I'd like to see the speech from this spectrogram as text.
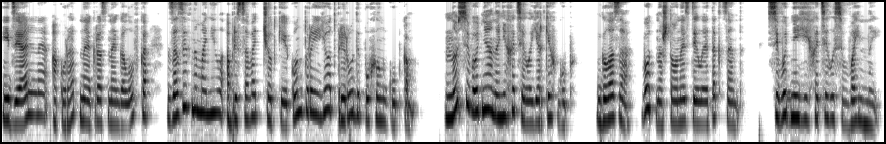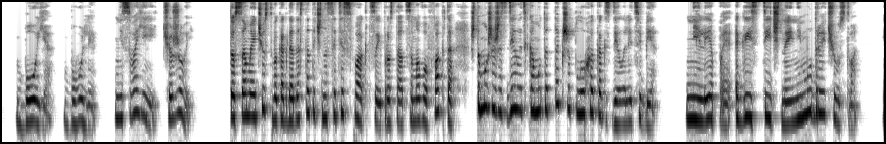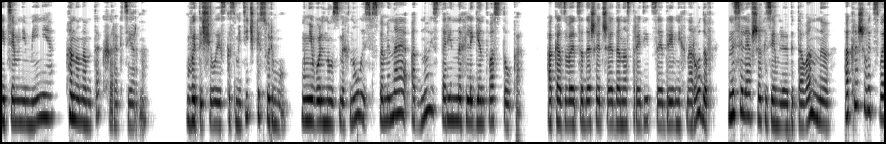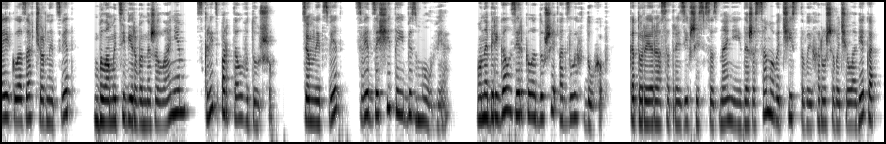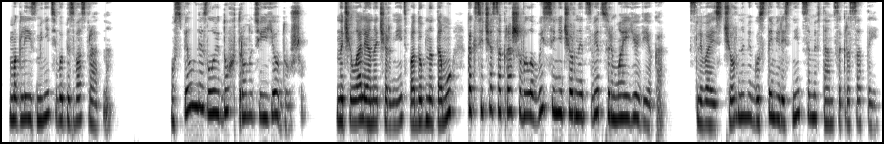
Идеальная, аккуратная красная головка зазывно манила обрисовать четкие контуры ее от природы пухлым губкам. Но сегодня она не хотела ярких губ. Глаза – вот на что она сделает акцент. Сегодня ей хотелось войны, боя, боли, не своей, чужой. То самое чувство, когда достаточно сатисфакции просто от самого факта, что можешь сделать кому-то так же плохо, как сделали тебе. Нелепое, эгоистичное, немудрое чувство. И тем не менее, оно нам так характерно. Вытащила из косметички сурьму. Невольно усмехнулась, вспоминая одну из старинных легенд Востока. Оказывается, дошедшая до нас традиция древних народов, населявших землю обетованную – окрашивать свои глаза в черный цвет была мотивирована желанием скрыть портал в душу. Темный цвет – цвет защиты и безмолвия. Он оберегал зеркало души от злых духов, которые, раз отразившись в сознании даже самого чистого и хорошего человека, могли изменить его безвозвратно. Успел ли злой дух тронуть ее душу? Начала ли она чернеть, подобно тому, как сейчас окрашивала в истине черный цвет сурьма ее века, сливаясь с черными густыми ресницами в танце красоты.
